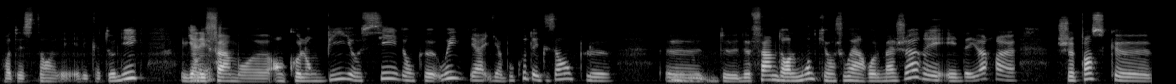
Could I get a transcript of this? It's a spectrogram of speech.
protestants et les, catholiques. Il y a les femmes euh, en Colombie aussi. Donc euh, oui, il y, a, beaucoup d'exemples euh, mhm. de, femmes dans le monde qui ont joué un rôle majeur. Et, d'ailleurs, je pense qu'il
